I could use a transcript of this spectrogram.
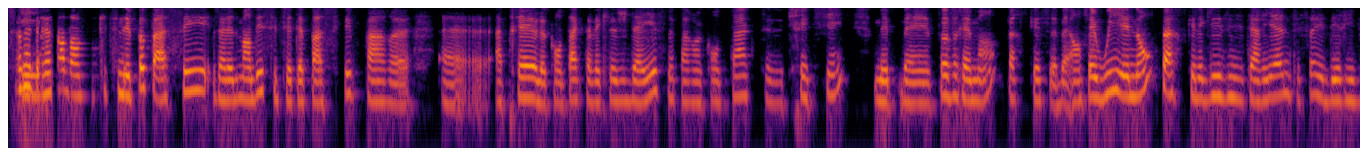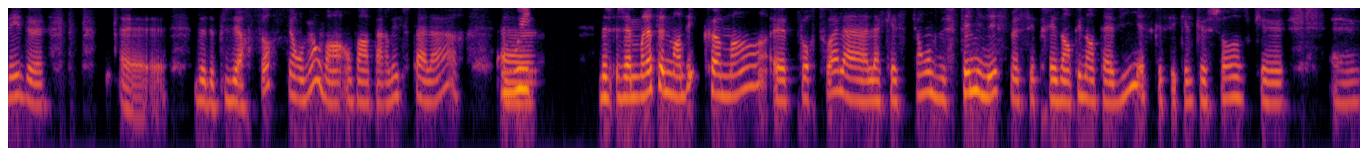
Très intéressant. Donc, tu n'es pas passé, j'allais demander si tu étais passé par, euh, euh, après le contact avec le judaïsme, par un contact euh, chrétien, mais ben, pas vraiment, parce que, ben, en fait, oui et non, parce que l'Église unitarienne, c'est ça, est dérivée de, de, plusieurs sources, si on veut. On va, on va en parler tout à l'heure. oui. J'aimerais te demander comment, euh, pour toi, la, question du féminisme s'est présentée dans ta vie? Est-ce que c'est quelque chose que, euh,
